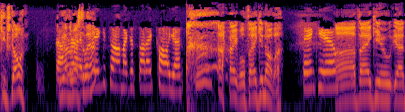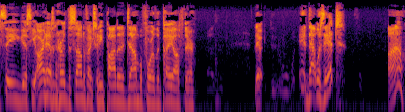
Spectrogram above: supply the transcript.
Keeps going. All have the rest of well, that? Thank you, Tom. I just thought I'd call you. All right, well, thank you, Nola. Thank you. Uh, thank you. Yeah, see, you see, Art hasn't heard the sound effects, so he potted it down before the payoff there. there that was it? Wow.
